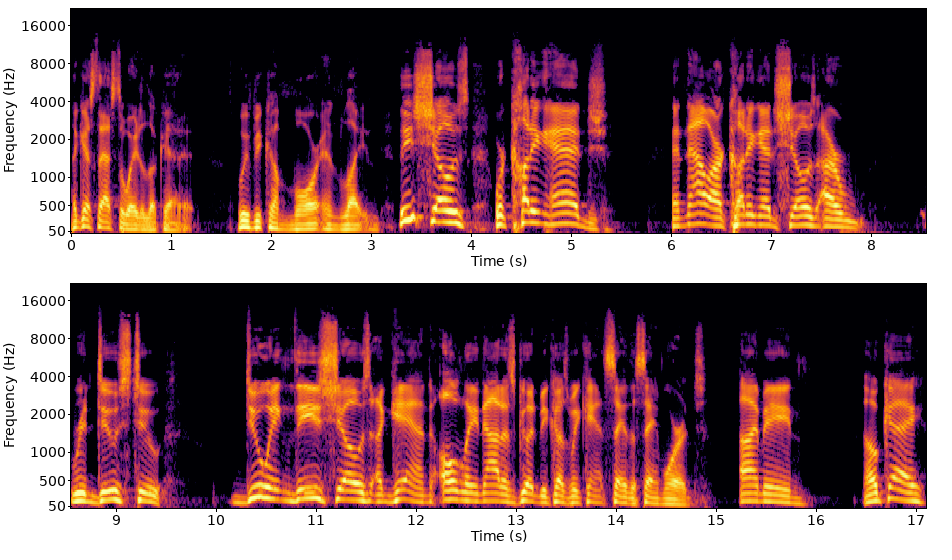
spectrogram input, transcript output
I guess that's the way to look at it. We've become more enlightened. These shows were cutting edge. And now our cutting edge shows are reduced to doing these shows again, only not as good because we can't say the same words. I mean, okay.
